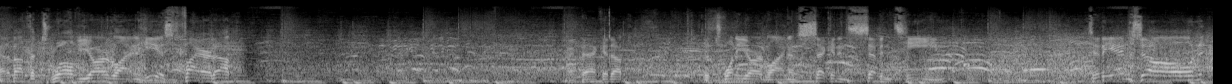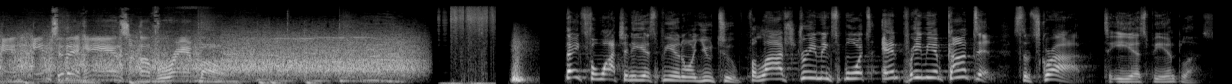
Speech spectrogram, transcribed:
at about the 12 yard line. He is fired up. Back it up the 20 yard line on second and 17 to the end zone and into the hands of Rambo. Thanks for watching ESPN on YouTube. For live streaming sports and premium content, subscribe to ESPN Plus.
